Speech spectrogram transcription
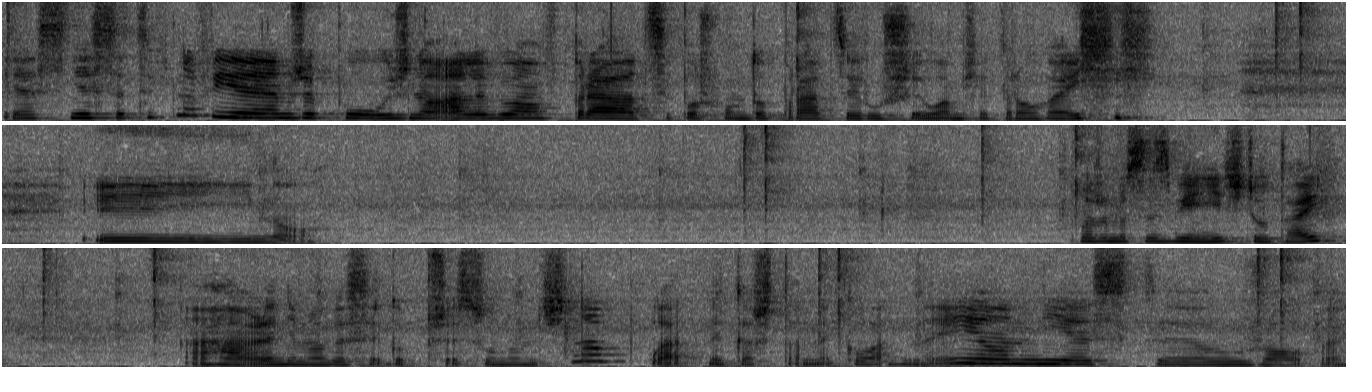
Jest niestety, no wiem, że późno, ale byłam w pracy, poszłam do pracy, ruszyłam się trochę i i no. Możemy sobie zmienić tutaj. Aha, ale nie mogę sobie go przesunąć. No, ładny kasztanek, ładny. I on jest y, różowy.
